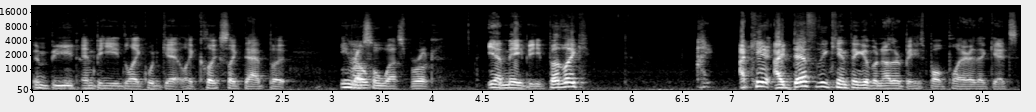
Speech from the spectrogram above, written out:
Embiid. Embiid like would get like clicks like that, but you know Russell Westbrook. yeah, maybe, but like, I can't. I definitely can't think of another baseball player that gets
